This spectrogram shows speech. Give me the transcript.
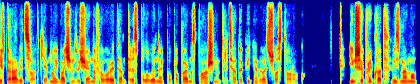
1,5%. Ну і бачимо, звичайно, фаворита 3,5 по паперам з погашенням 30 квітня 2026 року. Інший приклад візьмемо.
